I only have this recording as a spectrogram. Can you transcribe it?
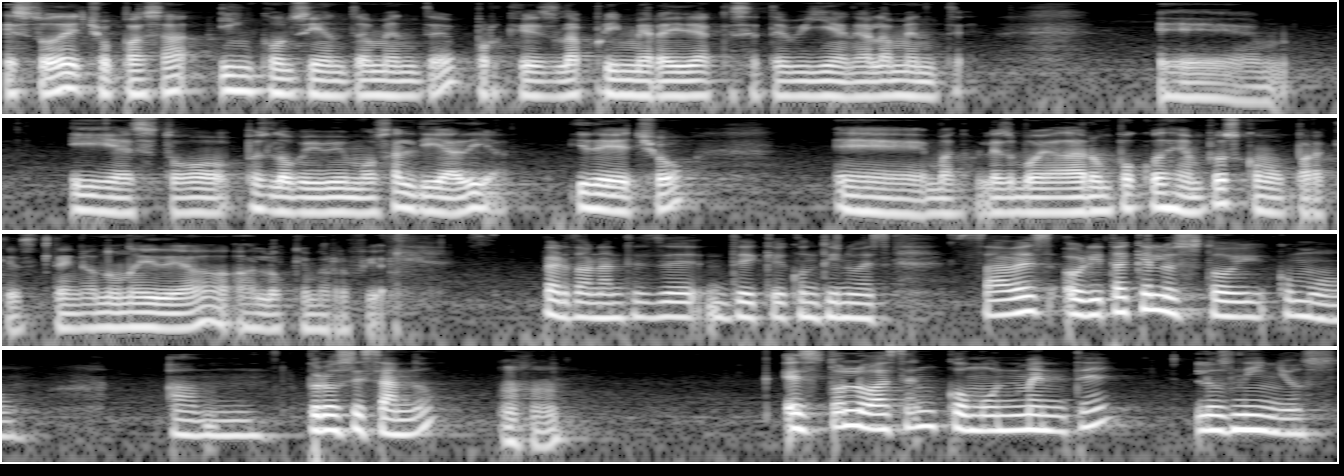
esto de hecho pasa inconscientemente porque es la primera idea que se te viene a la mente. Eh, y esto pues lo vivimos al día a día. Y de hecho, eh, bueno, les voy a dar un poco de ejemplos como para que tengan una idea a lo que me refiero. Perdón, antes de, de que continúes. Sabes, ahorita que lo estoy como am, procesando, esto lo hacen comúnmente los niños.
